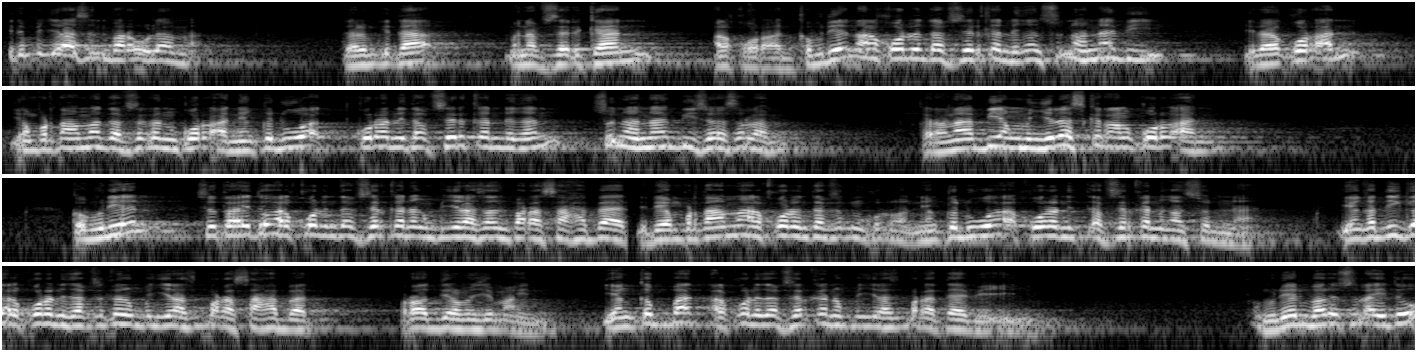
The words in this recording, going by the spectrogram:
Ini penjelasan para ulama dalam kita menafsirkan Al-Quran. Kemudian Al-Quran ditafsirkan dengan sunnah Nabi. Jadi Al-Quran yang pertama tafsirkan Quran, yang kedua Quran ditafsirkan dengan sunnah Nabi SAW. Karena Nabi yang menjelaskan Al-Quran. Kemudian setelah itu Al-Quran ditafsirkan dengan penjelasan para sahabat. Jadi yang pertama Al-Quran ditafsirkan Quran, yang kedua Al-Quran ditafsirkan dengan sunnah. Yang ketiga Al-Quran ditafsirkan dengan penjelasan para sahabat radhiyallahu. Yang keempat Al-Quran ditafsirkan dengan penjelasan para tabi'in. Kemudian baru setelah itu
